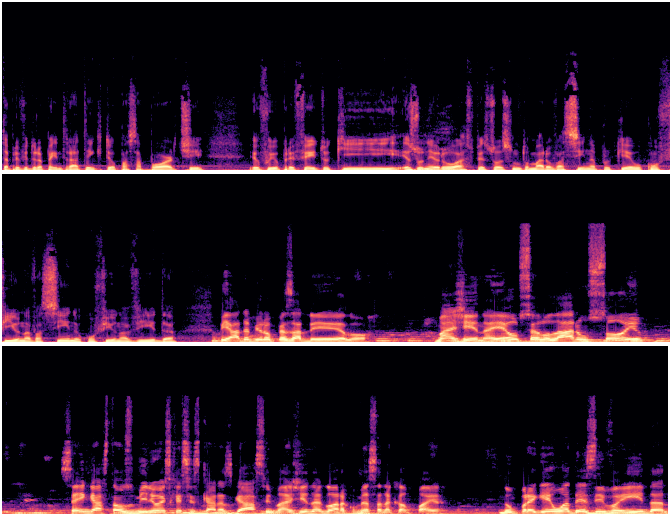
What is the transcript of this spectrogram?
da prefeitura para entrar tem que ter o passaporte. Eu fui o prefeito que exonerou as pessoas que não tomaram vacina porque eu confio na vacina, eu confio na vida. Piada virou pesadelo. Imagina, eu celular um sonho sem gastar os milhões que esses caras gastam. Imagina agora começando a campanha. Não preguei um adesivo ainda,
